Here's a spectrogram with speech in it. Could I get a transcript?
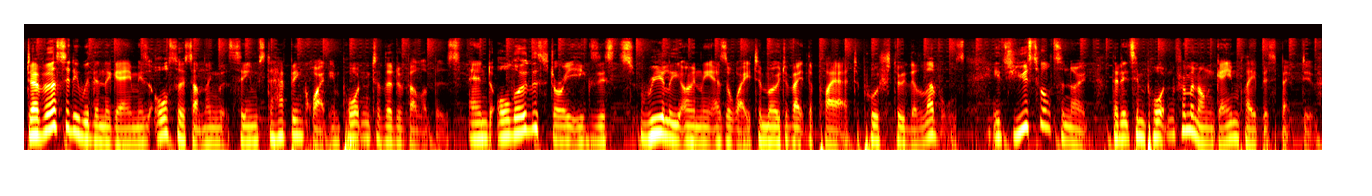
Diversity within the game is also something that seems to have been quite important to the developers, and although the story exists really only as a way to motivate the player to push through the levels, it's useful to note that it's important from a non-gameplay perspective,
